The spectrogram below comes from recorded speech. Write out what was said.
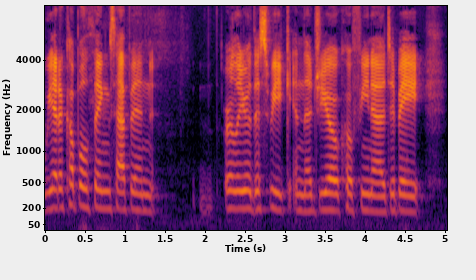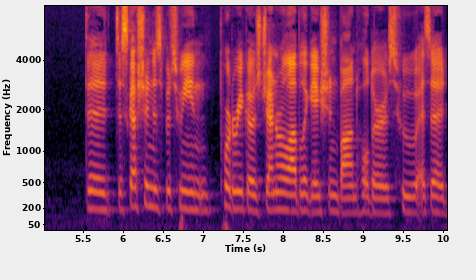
We had a couple of things happen earlier this week in the GO COFINA debate. The discussion is between Puerto Rico's general obligation bondholders, who, as a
